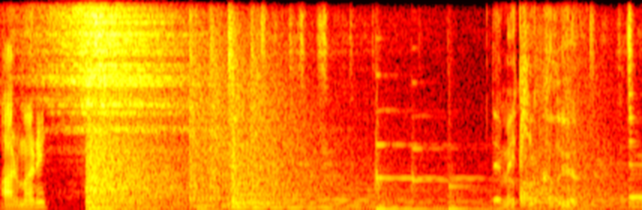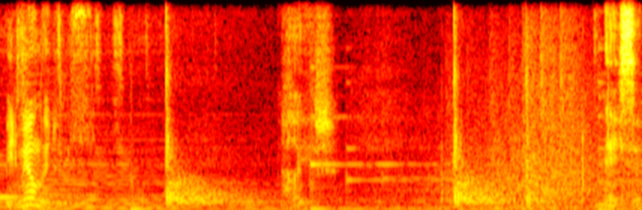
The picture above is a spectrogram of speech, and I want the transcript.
Armarin. Demek yıkılıyor. Bilmiyor muydunuz? Hayır. Neyse.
